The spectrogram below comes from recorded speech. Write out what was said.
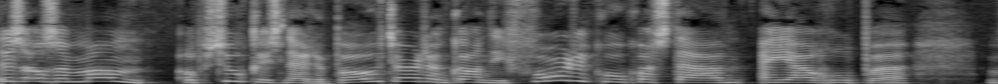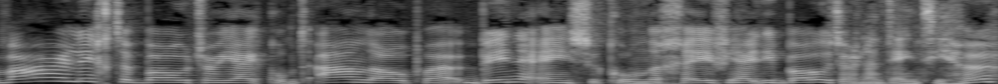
Dus als een man op zoek is naar de boter, dan kan die voor de koelkast staan en jou roepen: Waar ligt de boter? Jij komt aanlopen. Binnen één seconde geef jij die boter. Dan denkt hij: Huh?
